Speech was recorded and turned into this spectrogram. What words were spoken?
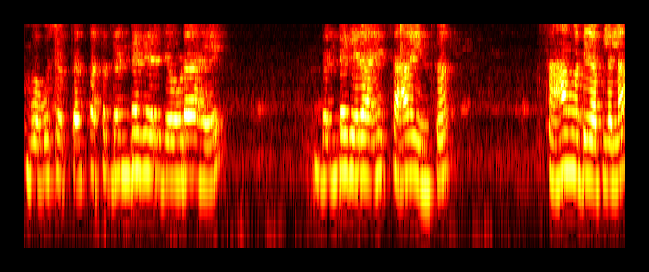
बघू शकतात. आता दंडघेर जेवढा आहे दंडघेर आहे सहा इंच. सहामध्ये आपल्याला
